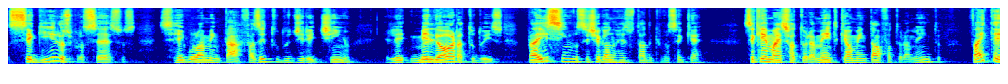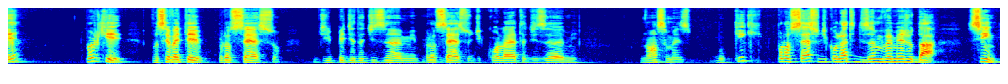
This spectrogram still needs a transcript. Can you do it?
seguir os processos, se regulamentar, fazer tudo direitinho, ele melhora tudo isso. Para aí sim você chegar no resultado que você quer. Você quer mais faturamento? Quer aumentar o faturamento? Vai ter. Por quê? Você vai ter processo de pedida de exame, processo de coleta de exame. Nossa, mas o que, que processo de coleta de exame vai me ajudar? Sim,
